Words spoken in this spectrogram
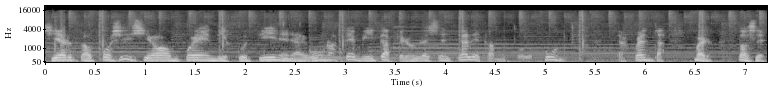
cierta oposición, pueden discutir en algunos temitas, pero en lo esencial estamos todos juntos. ¿Te das cuenta? Bueno, entonces,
